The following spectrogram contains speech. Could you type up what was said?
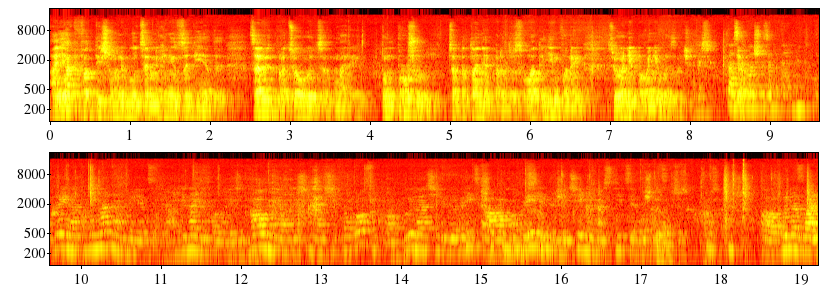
а як фактично вони будуть цей механізм задіяти, це відпрацьовується в мерії. Тому прошу це питання передресувати їм, вони сьогодні повинні визначитися. Ласка, ваше запитання. Украина коммунальная милиция. Геннадий Павлович, два у меня уточняющих вопроса к вам. Вы начали говорить о модели привлечения инвестиций в отрасль. Вы назвали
